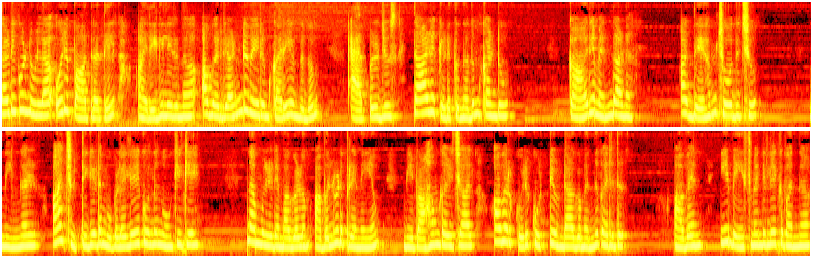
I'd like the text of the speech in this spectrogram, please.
തടികൊണ്ടുള്ള ഒരു പാത്രത്തിൽ അരികിലിരുന്ന് അവർ രണ്ടുപേരും കരയുന്നതും ആപ്പിൾ ജ്യൂസ് താഴെ കിടക്കുന്നതും കണ്ടു. കാര്യം എന്താണ്? അദ്ദേഹം ചോദിച്ചു. നിങ്ങൾ ആ ചുറ്റികയുടെ മുകളിലേക്കൊന്ന് നോക്കിക്കേ. നമ്മളുടെ മകളും അവളുടെ പ്രണയം വിവാഹം കഴിച്ചാൽ അവർക്കൊരു കുട്ടി ഉണ്ടാകുമെന്ന് കരുത്. അവൻ ഈ ബേസ്മെന്റിലേക്ക് വന്ന്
